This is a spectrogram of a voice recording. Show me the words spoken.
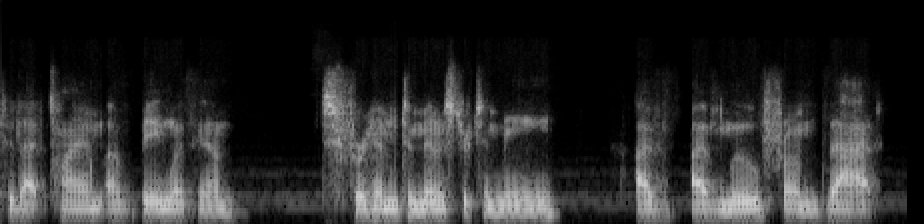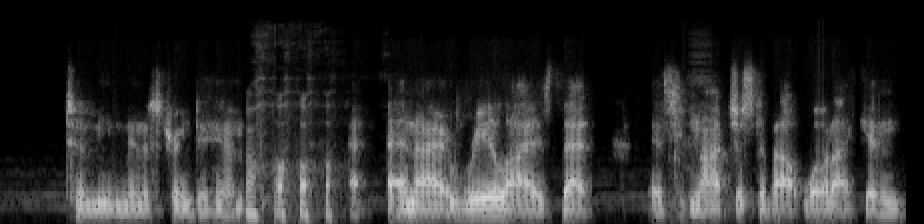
to that time of being with him, for him to minister to me I've I've moved from that to me ministering to him. and I realized that it's not just about what I can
